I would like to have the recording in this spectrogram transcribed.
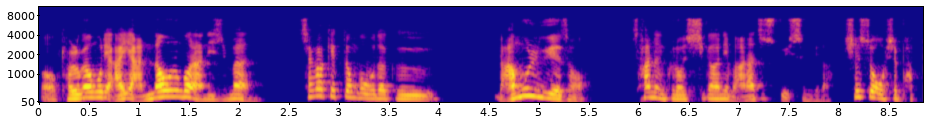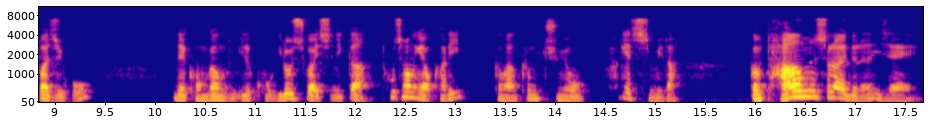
어, 결과물이 아예 안 나오는 건 아니지만 생각했던 것보다 그 남을 위해서 사는 그런 시간이 많아질 수도 있습니다. 실수 없이 바빠지고 내 건강도 잃고 이럴 수가 있으니까 토성의 역할이 그만큼 중요하겠습니다. 그럼 다음 슬라이드는 이제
